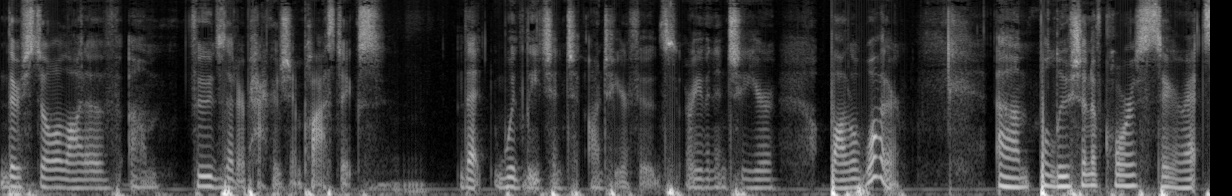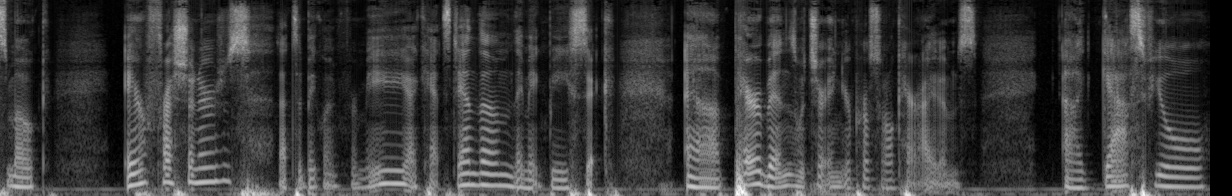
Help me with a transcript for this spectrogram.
there's still a lot of um, foods that are packaged in plastics that would leach into, onto your foods or even into your bottled water. Um, pollution, of course, cigarette smoke, air fresheners. That's a big one for me. I can't stand them, they make me sick. Uh, parabens, which are in your personal care items, uh, gas fuel,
